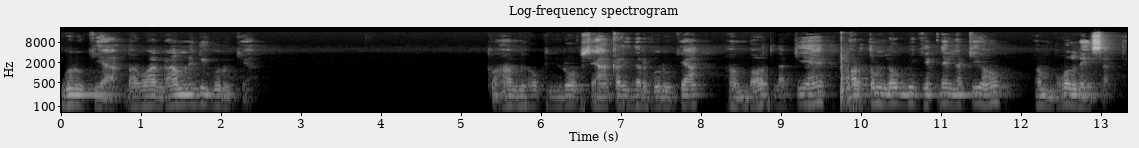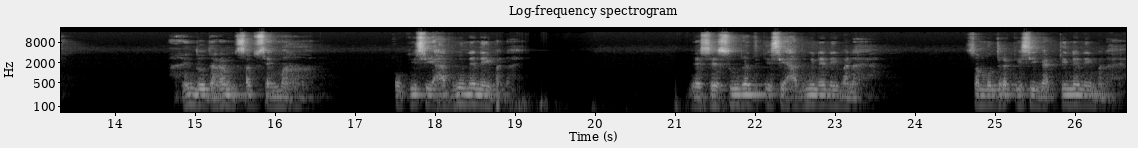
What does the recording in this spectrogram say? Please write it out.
गुरु किया, भगवान राम ने भी गुरु किया। तो हम लोग यूरोप से आकर इधर गुरु किया। हम बहुत लकी हैं और तुम लोग भी कितने लकी हो, हम बोल नहीं सकते। हिंदू धर्म सबसे महान, वो किसी आदमी ने नहीं बनाया। जैसे सूरज किसी आदमी ने नहीं बनाया, समुद्र किसी व्यक्ति ने नहीं बनाया,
